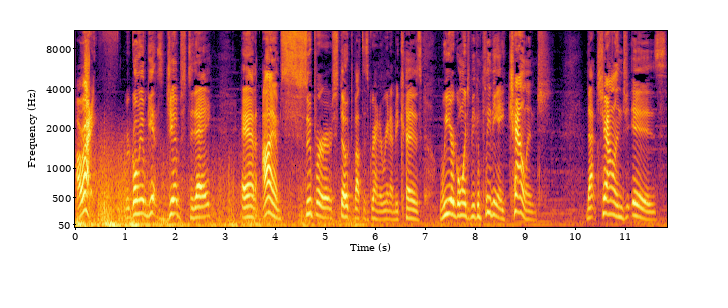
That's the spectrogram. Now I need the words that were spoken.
Alrighty, we're going up against Jibs today, and I am super stoked about this Grand Arena because we are going to be completing a challenge. That challenge is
